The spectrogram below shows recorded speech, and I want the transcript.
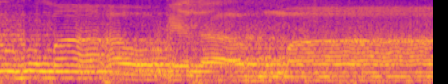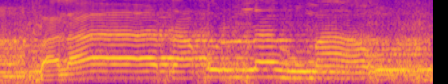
الكبر أحدهما أو كلاهما فلا تقل لهما أف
